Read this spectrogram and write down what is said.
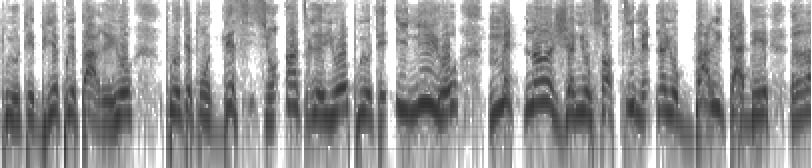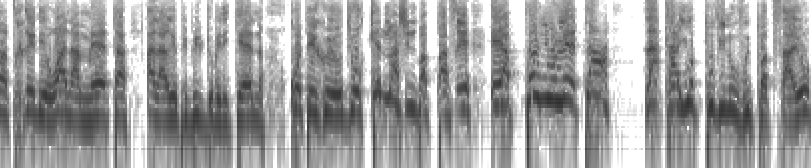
pour te bien préparé pour te prendre décision entre yo, pour te uni yo. Maintenant, je nous sorti, maintenant yo barricadé, rentré de Wanamet à la République Dominicaine, côté que yo dit aucune machine pas passer et à l'État la caillou pour venir ouvrir porte ça yo,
